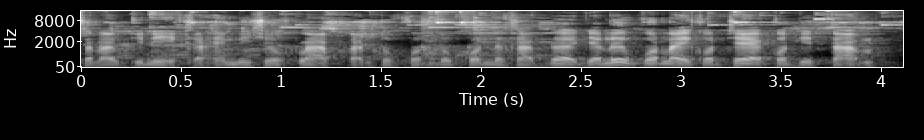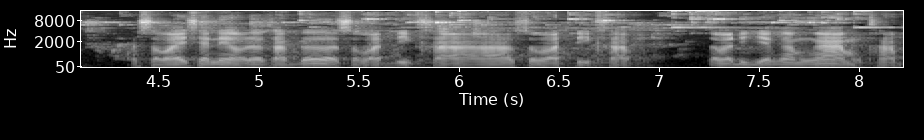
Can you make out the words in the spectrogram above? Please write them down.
สำหรับกินนี้ก็ให้มีโชคลาภกันทุกคนทุกคนนะครับเด้ออย่าลืมกดไลค์กดแชร์กดติดตามสวายชาแนลนะครับเด้อสวัสดีครับ สวัสดีครับ สวัสดีอย่างงามๆครับ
